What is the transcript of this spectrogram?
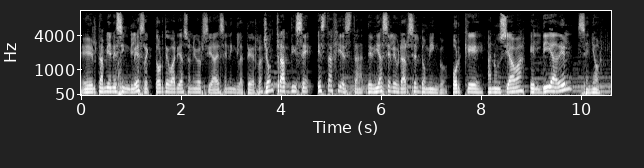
Él también es inglés, rector de varias universidades en Inglaterra. John Trapp dice, esta fiesta debía celebrarse el domingo porque anunciaba el día del Señor.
